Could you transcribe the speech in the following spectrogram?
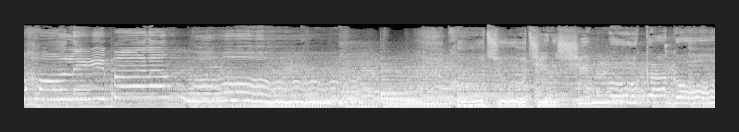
予你别人无。付出真心有甲我，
